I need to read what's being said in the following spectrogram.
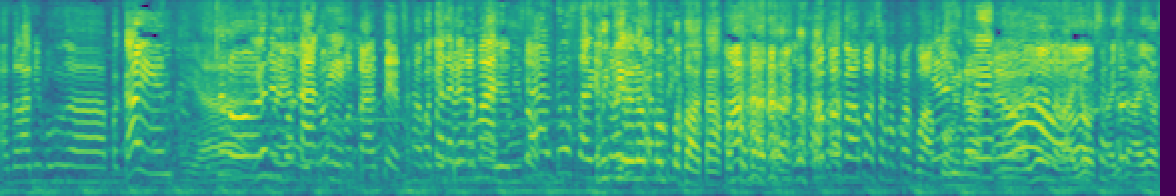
Ah, marami pong ah, pagkain. Ayan. chicharon, Yun, eh, importante. ito, importante. At saka mag-enjoy talaga po naman. tayo Si dito. Aldos talaga Kumikira ng pampabata. Pampabata. Papagwapa sa papagwapo. Ayun na. Eh, ayun, ah. Ayos, ayos na ayos.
